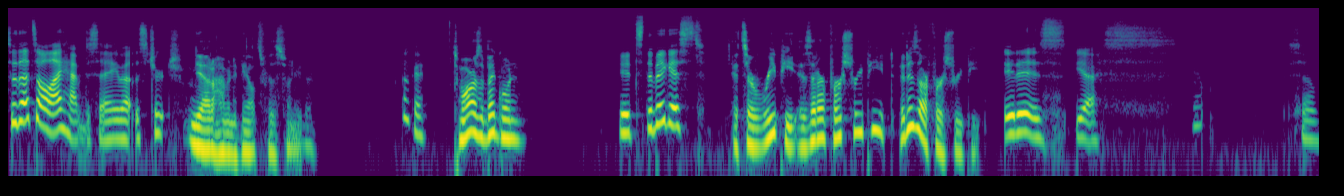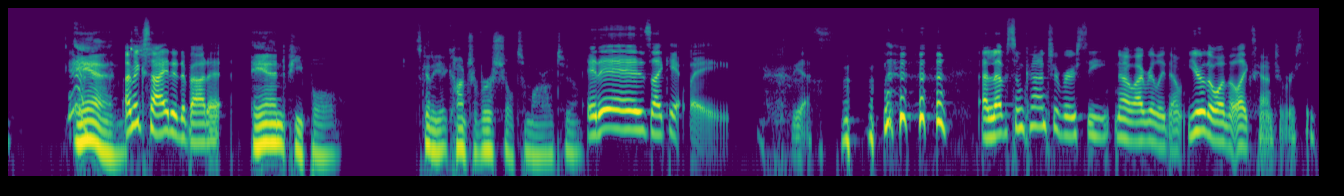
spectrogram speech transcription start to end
So that's all I have to say about this church. Yeah, I don't have anything else for this one either. Okay. Tomorrow's a big one. It's the biggest. It's a repeat. Is it our first repeat? It is our first repeat. It is. Yes. Yep. So And I'm excited about it. And people. It's going to get controversial tomorrow too. It is. I can't wait. Yes. I love some controversy. No, I really don't. You're the one that likes controversy.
